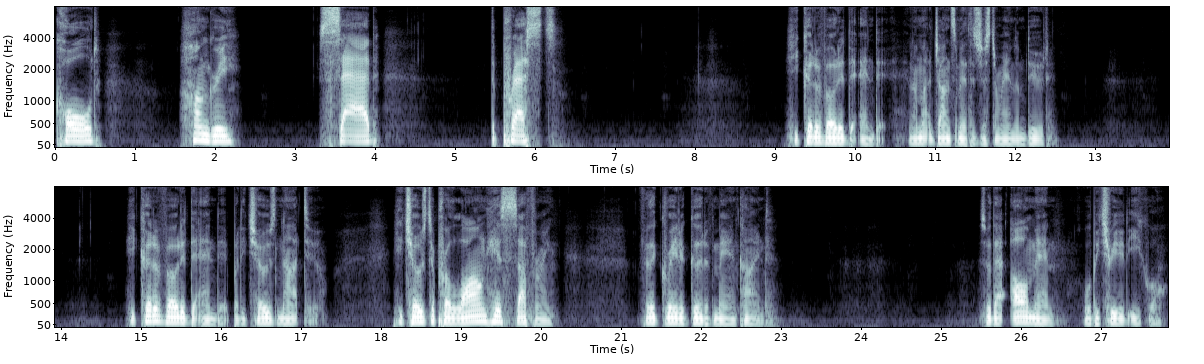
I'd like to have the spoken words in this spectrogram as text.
cold, hungry, sad depressed. He could have voted to end it. And I'm not, John Smith is just a random dude. He could have voted to end it, but he chose not to. He chose to prolong his suffering for the greater good of mankind, so that all men will be treated equal.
